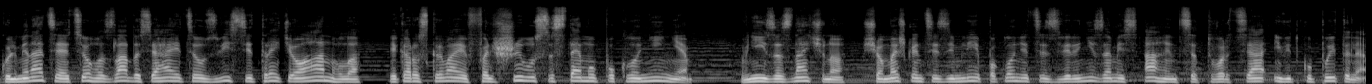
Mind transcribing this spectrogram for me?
Кульмінація цього зла досягається у звісті третього ангела, яка розкриває фальшиву систему поклоніння. В ній зазначено, що мешканці землі поклоняться звірині замість агенця, творця і відкупителя.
